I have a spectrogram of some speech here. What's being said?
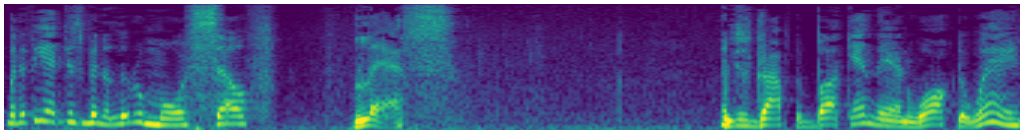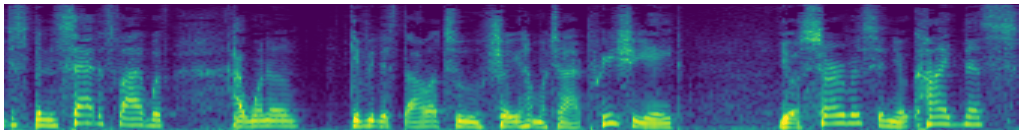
but if he had just been a little more selfless and just dropped the buck in there and walked away and just been satisfied with, I want to give you this dollar to show you how much I appreciate your service and your kindness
